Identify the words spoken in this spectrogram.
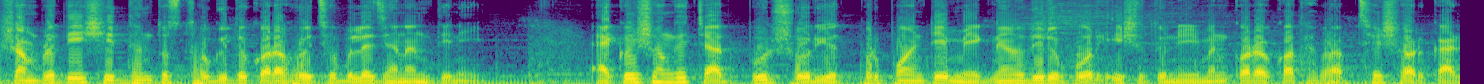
সম্প্রতি এই সিদ্ধান্ত স্থগিত করা হয়েছে বলে জানান তিনি। একই সঙ্গে চাঁদপুর শরীয়তপুর পয়েন্টে মেঘনা নদীর উপর এই সেতু নির্মাণ করার কথা ভাবছে সরকার।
